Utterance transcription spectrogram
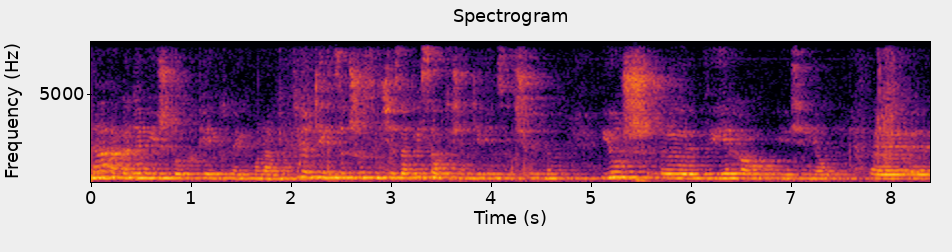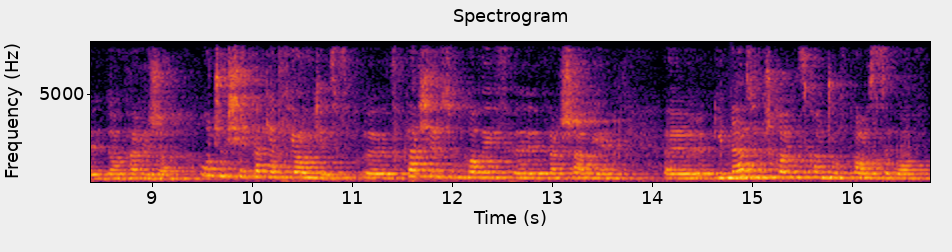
na Akademii Sztuk Pięknych w Monachium. W 1906 się zapisał, w 1907 już y, wyjechał jesienią y, do Paryża. Uczył się tak jak i ojciec w, w klasie rysunkowej w Warszawie. Gimnazjum szkolne skończył w Polsce, bo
